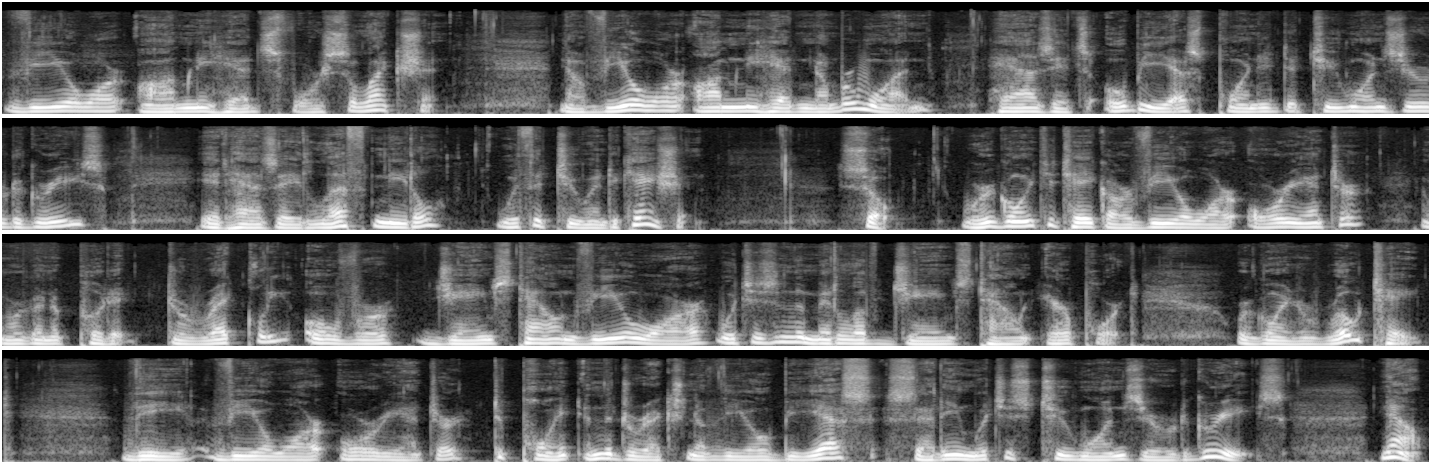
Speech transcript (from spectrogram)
VOR Omni heads for selection. Now, VOR Omni head number one has its OBS pointed to 210 degrees. It has a left needle with a 2 indication. So we're going to take our VOR orienter and we're going to put it directly over Jamestown VOR, which is in the middle of Jamestown Airport. We're going to rotate the VOR orienter to point in the direction of the OBS setting, which is 210 degrees. Now,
